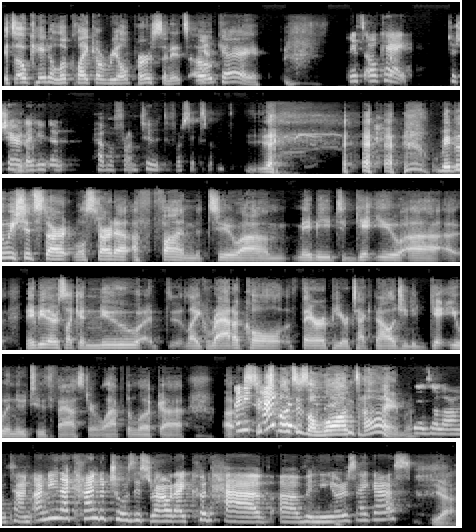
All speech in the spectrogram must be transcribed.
it's okay to look like a real person. It's yeah. okay. It's okay to share yeah. that you didn't have a front tooth for six months. Yeah maybe we should start we'll start a, a fund to um, maybe to get you uh, maybe there's like a new like radical therapy or technology to get you a new tooth faster. We'll have to look uh, uh, I mean, six I months is a long time. It is a long time. I mean i kind of chose this route. I could have uh, veneers i guess. Yeah.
